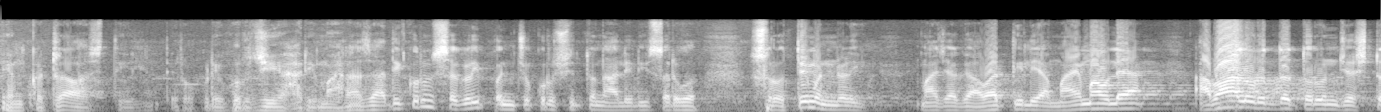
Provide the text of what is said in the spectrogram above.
व्यंकटराव असतील ते रोकडे गुरुजी हरी महाराज आदी करून सगळी पंचकृषीतून आलेली सर्व श्रोते मंडळी माझ्या गावातील या मायमावल्या आबाल वृद्ध तरुण ज्येष्ठ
